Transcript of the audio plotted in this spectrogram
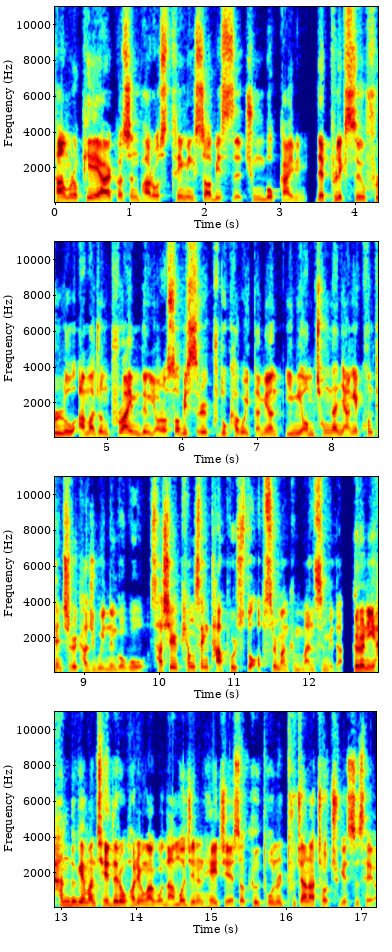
다음으로 피해야 할 것은 바로 스트리밍 서비스 중복 가입입니다. 넷플릭스, 훌루, 아마존 프라임 등 여러 서비스를 구독하고 있다면 이미 엄청난 양의 콘텐츠를 가지고 있는 거고 사실 평생 다 볼 수도 없을 만큼 많습니다. 그러니 한두 개만 제대로 활용하고 나머지는 해지해서 그 돈을 투자나 저축에 쓰세요.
